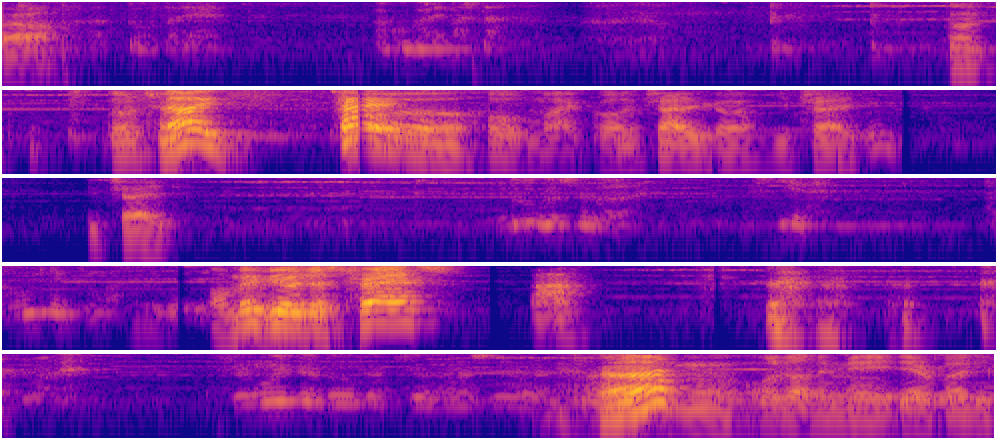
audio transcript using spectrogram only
わあナイスはい Oh my god. You tried, girl. You tried. You tried. Or maybe you're just trash. Ah. huh? Mm, hold on a minute there, buddy.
